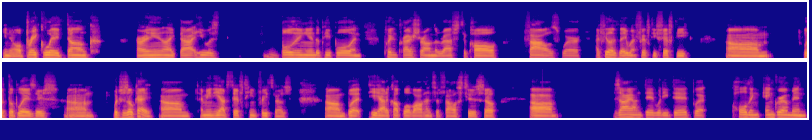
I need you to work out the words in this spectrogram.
you know, a breakaway dunk or anything like that. He was bullying into people and putting pressure on the refs to call fouls where I feel like they went 50-50 um, with the Blazers, um, which is okay. Um, I mean, he had 15 free throws, um, but he had a couple of offensive fouls too. So um, Zion did what he did, but holding Ingram and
